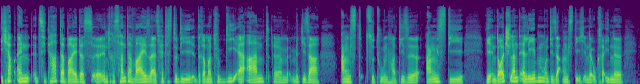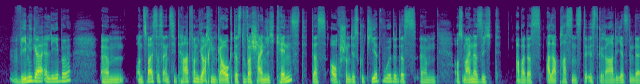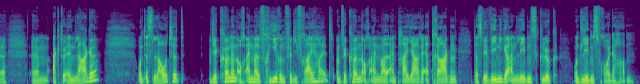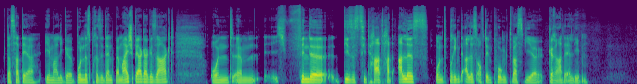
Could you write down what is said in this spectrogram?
Ich habe ein Zitat dabei, das äh, interessanterweise, als hättest du die Dramaturgie erahnt, ähm, mit dieser Angst zu tun hat. Diese Angst, die wir in Deutschland erleben und diese Angst, die ich in der Ukraine weniger erlebe. Ähm, und zwar ist das ein Zitat von Joachim Gauck, das du wahrscheinlich kennst, das auch schon diskutiert wurde, das ähm, aus meiner Sicht aber das Allerpassendste ist gerade jetzt in der ähm, aktuellen Lage. Und es lautet, wir können auch einmal frieren für die Freiheit und wir können auch einmal ein paar Jahre ertragen, dass wir weniger an Lebensglück und Lebensfreude haben. Das hat der ehemalige Bundespräsident bei Maischberger gesagt. Und ähm, ich finde, dieses Zitat hat alles und bringt alles auf den Punkt, was wir gerade erleben.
